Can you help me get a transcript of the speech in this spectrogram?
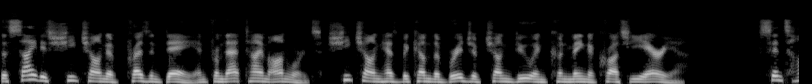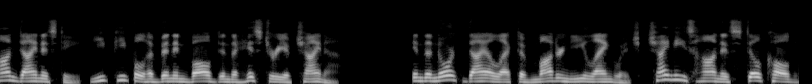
the site is Xichang of present day and from that time onwards, Xichang has become the bridge of Chengdu and Kunming across Yi area. Since Han Dynasty, Yi people have been involved in the history of China. In the North dialect of modern Yi language, Chinese Han is still called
